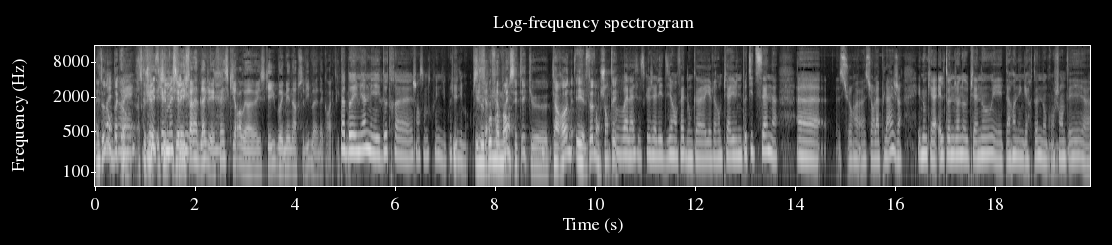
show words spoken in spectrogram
Étonnant, Ouais, d'accord. ouais. Parce que ce j'allais faire la blague, j'allais faire est-ce qu'il y, euh, a eu Bohemian Rhapsody? Bah d'accord, Pas. Bohemian, mais d'autres euh, chansons de Queen. Du coup, je me dis bon. Et le beau moment, c'était que Taron et Elton ont chanté. Voilà, c'est ce que j'allais dire en fait. Donc euh, il y avait un, il y avait une petite scène euh, sur euh, sur la plage et donc il y a Elton John au piano et Taron Egerton donc ont chanté. euh,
